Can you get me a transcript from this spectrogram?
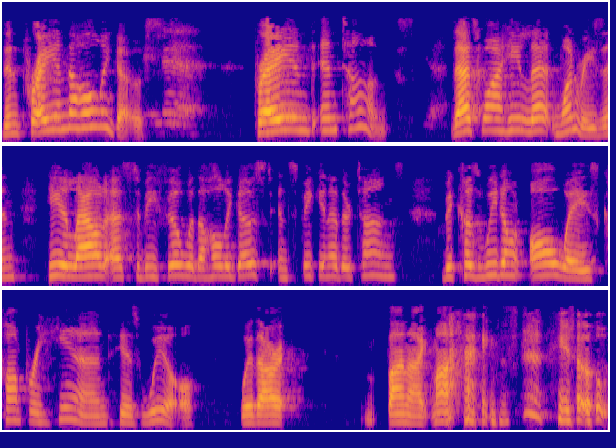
Then pray in the Holy Ghost. Amen. Pray in, in tongues. That's why He let, one reason, He allowed us to be filled with the Holy Ghost and speak in other tongues because we don't always comprehend His will with our finite minds. you know,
